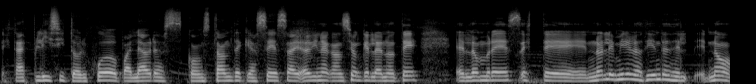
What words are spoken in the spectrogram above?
está explícito el juego de palabras constante que haces. Hay, hay una canción que la anoté. El nombre es este. No le mire los dientes del. No,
